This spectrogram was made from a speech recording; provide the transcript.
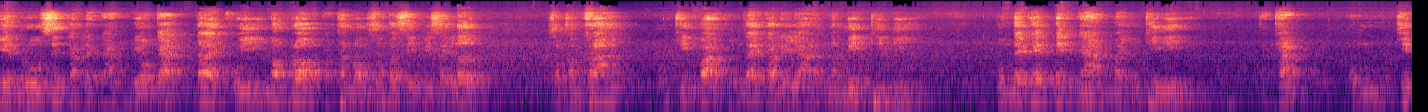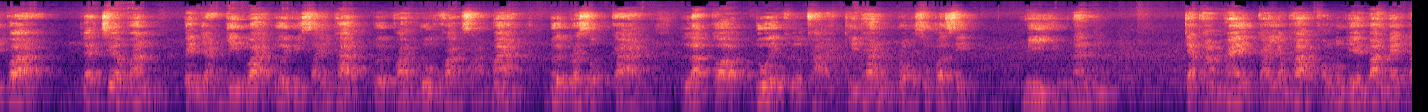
รียนรู้ซึ่งกันและกันมีโอกาสได้คุยนอกรอบกับท่านรองสุปสิทธิ์พิสัยเลิศ สองสามครั้ง ผมคิดว่าผมได้กัลยาณมิตรที่ดี ผมได้เพชรเม็ดงามมาอยู่ที่นี่นะครับ ผมคิดว่าและเชื่อมั่นเป็นอย่างยิ่งว่าด้วยวิสัยทัศน์ด้วยความรู้ความสามารถด้วยประสบการณ์ แล้วก็ด้วยเครือข่ายที่ท่านรองสุประสิทธิ์มีอยู่นั้น จะทำให้กายภาพของโรงเรียนบ้านแม่ต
